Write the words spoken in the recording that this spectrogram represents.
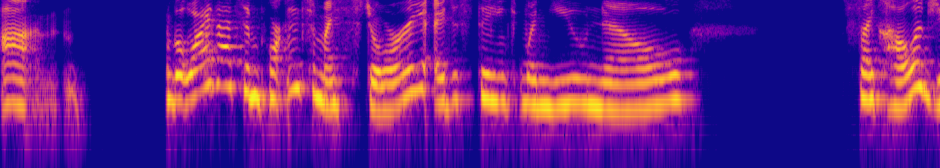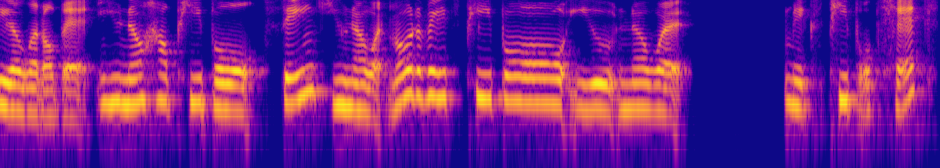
Um, but why that's important to my story, I just think when you know psychology a little bit, you know how people think, you know what motivates people, you know what makes people tick,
